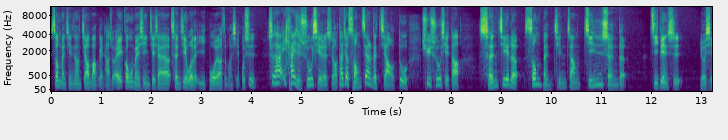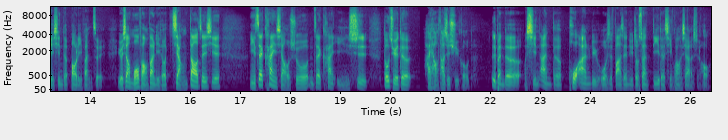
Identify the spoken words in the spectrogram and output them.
松本清张交棒给他说：“哎，宫部美幸，你接下来要承接我的衣钵，要怎么写？”不是，是他一开始书写的时候，他就从这样一个角度去书写到承接了松本清张精神的，即便是。有血腥的暴力犯罪，有像模仿犯里头讲到这些，你在看小说、你在看影视，都觉得还好，它是虚构的。日本的刑案的破案率或是发生率都算低的情况下的时候，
